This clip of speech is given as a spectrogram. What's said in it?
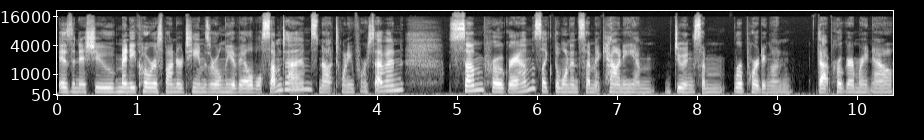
is an issue. Many co responder teams are only available sometimes, not 24 7. Some programs, like the one in Summit County, I'm doing some reporting on that program right now,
